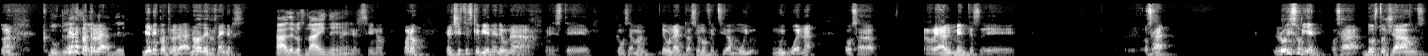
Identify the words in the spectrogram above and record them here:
bueno, viene contra la. Viene contra la. No, de los Niners. Ah, de los Niners. sí, no. Bueno, el chiste es que viene de una. Este, ¿Cómo se llama? De una actuación ofensiva muy, muy buena. O sea, realmente. Eh, o sea, lo hizo bien. O sea, dos touchdowns.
